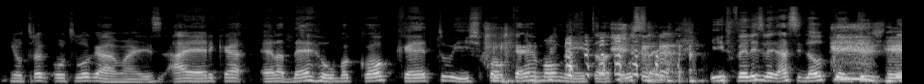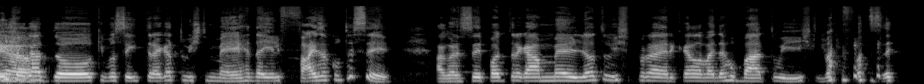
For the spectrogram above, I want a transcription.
em outra, outro lugar, mas a Erika, ela derruba qualquer twist, qualquer momento, ela consegue. Infelizmente, assim, não tem. Tem, tem jogador que você entrega twist merda e ele faz acontecer. Agora, você pode entregar a melhor twist pra Erika, ela vai derrubar a twist, vai fazer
